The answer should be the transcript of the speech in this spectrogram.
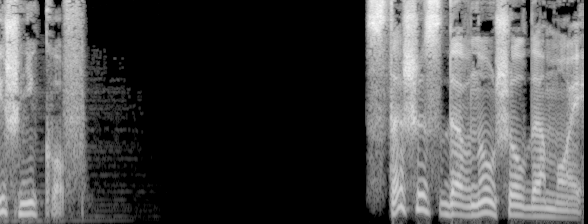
Вишняков Сташис давно ушел домой.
